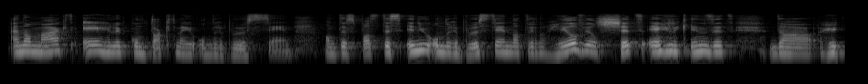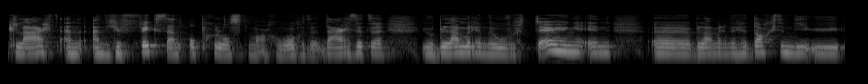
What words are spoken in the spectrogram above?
En dat maakt eigenlijk contact met je onderbewustzijn. Want het is pas het is in je onderbewustzijn dat er nog heel veel shit eigenlijk in zit dat geklaard en, en gefixt en opgelost mag worden. Daar zitten je belemmerende overtuigingen in, uh, gedachten die u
